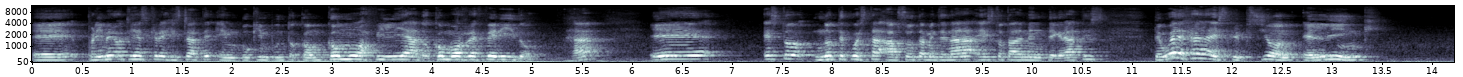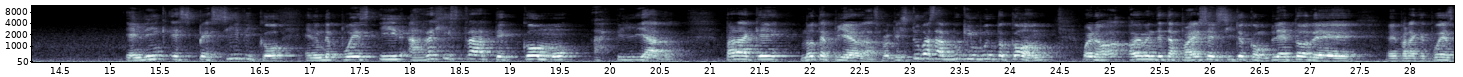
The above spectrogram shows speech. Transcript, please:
eh, primero tienes que registrarte en booking.com como afiliado, como referido. Eh, esto no te cuesta absolutamente nada, es totalmente gratis. Te voy a dejar en la descripción el link, el link específico en donde puedes ir a registrarte como afiliado para que no te pierdas. Porque si tú vas a booking.com, bueno, obviamente te aparece el sitio completo de, eh, para que puedas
